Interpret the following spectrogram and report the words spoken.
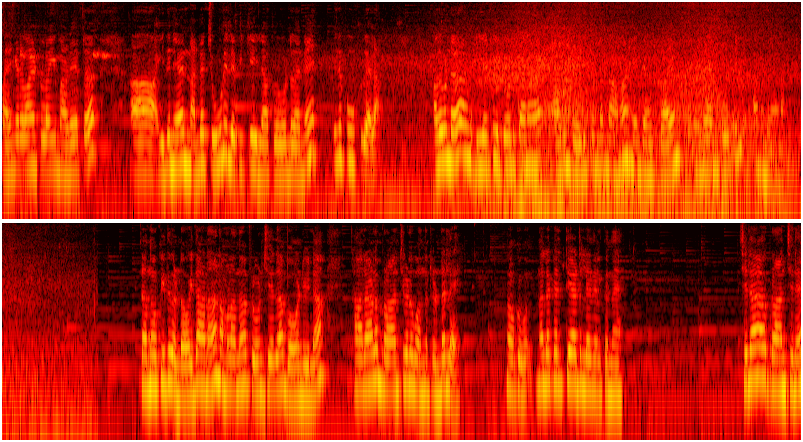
ഭയങ്കരമായിട്ടുള്ള ഈ മഴയത്ത് ഇതിന് നല്ല ചൂട് ലഭിക്കുകയില്ലാത്തത് കൊണ്ട് തന്നെ ഇത് പൂക്കുകയില്ല അതുകൊണ്ട് ഡി എ പി ഇട്ട് കൊടുക്കാൻ ആരും പേടിക്കണ്ടെന്നാണ് എന്റെ അഭിപ്രായം. എന്റെ അനുഭവത്തിൽ അങ്ങനെയാണ്. ഇതാ നോക്കി ഇത് കണ്ടോ? ഇതാണ് നമ്മളന്ന് പ്രൂൺ ചെയ്ത ബോണ്ടില്ല ധാരാളം ബ്രാഞ്ചുകൾ വന്നിട്ടുണ്ടല്ലേ? നോക്കൂ നല്ല ഹെൽത്തി ആയിട്ടല്ലേ നിൽക്കുന്നത് ചില ബ്രാഞ്ചിന്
